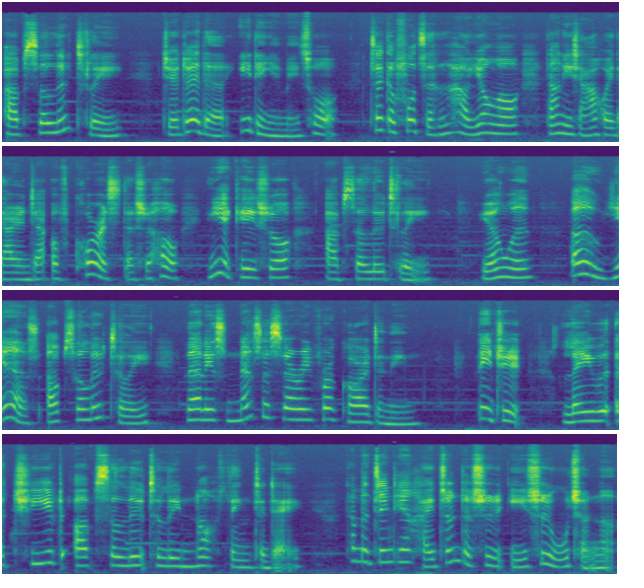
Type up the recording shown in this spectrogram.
absolutely，绝对的，一点也没错。 这个副词很好用哦。当你想要回答人家 of course 的时候，你也可以说 absolutely。原文：Oh yes, absolutely. That is necessary for gardening. 例句：They've achieved absolutely nothing today. 他们今天还真的是一事无成呢。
